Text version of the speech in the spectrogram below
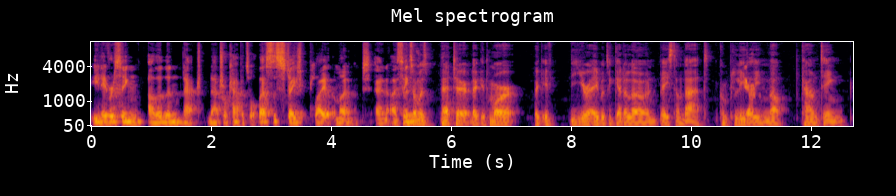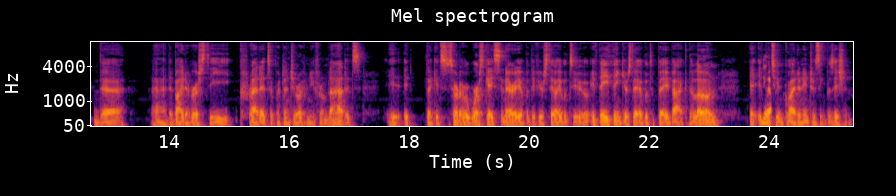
in everything other than nat- natural capital. That's the state of play at the moment. And I think it's almost better. Like it's more like if you're able to get a loan based on that, completely yeah. not counting the uh, the biodiversity credits or potential revenue from that. It's it, it like it's sort of a worst case scenario but if you're still able to if they think you're still able to pay back the loan it, it yeah. puts you in quite an interesting position.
